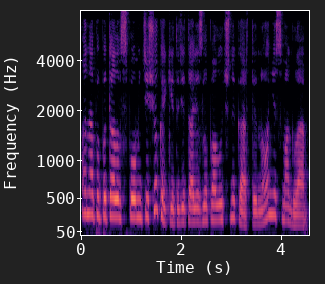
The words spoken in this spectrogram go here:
Она попыталась вспомнить еще какие-то детали злополучной карты, но не смогла.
